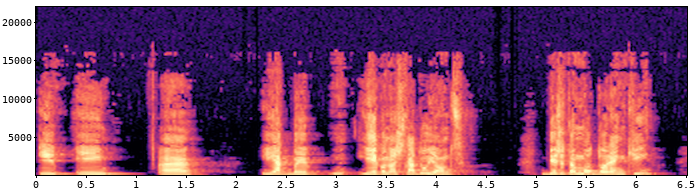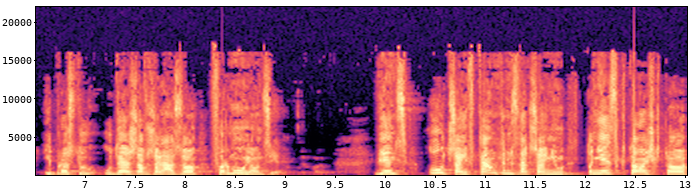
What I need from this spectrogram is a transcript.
i, i, e, i jakby jego naśladując, bierze ten młot do ręki i po prostu uderza w żelazo, formując je. Więc uczeń w tamtym znaczeniu to nie jest ktoś, kto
